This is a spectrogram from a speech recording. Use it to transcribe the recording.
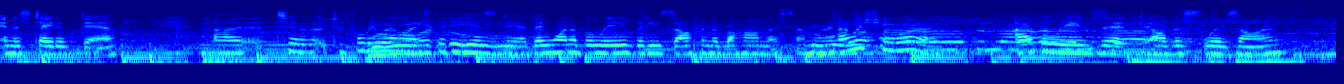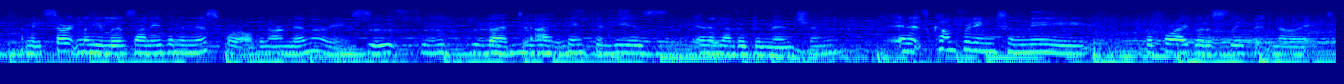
in a state of death uh, to, to fully realize that he is dead. They want to believe that he's off in the Bahamas somewhere, and I wish he were. I believe that Elvis lives on. I mean, certainly he lives on even in this world, in our memories. But I think that he is in another dimension. And it's comforting to me, before I go to sleep at night,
